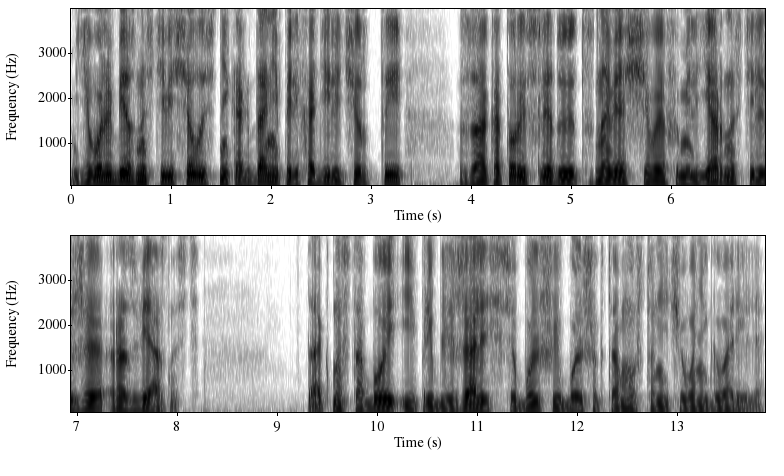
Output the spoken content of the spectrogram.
его любезность и веселость никогда не переходили черты, за которой следует навязчивая фамильярность или же развязность. Так мы с тобой и приближались все больше и больше к тому, что ничего не говорили.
